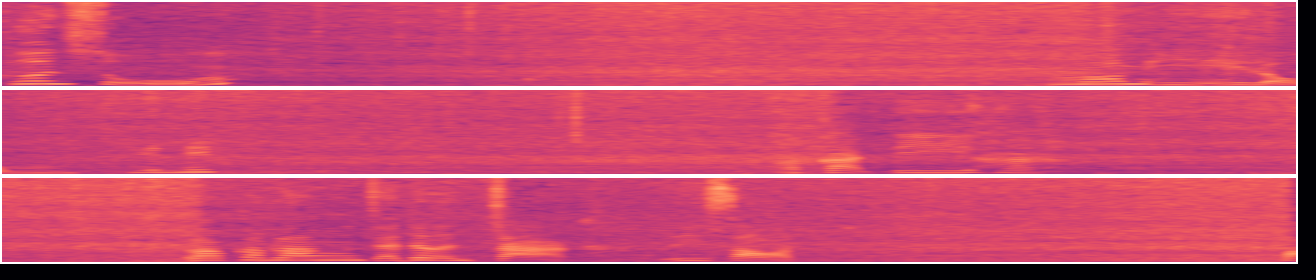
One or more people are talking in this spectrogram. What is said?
คลื่นสูง ก็มีลมนิดๆ อากาศดีค่ะ เรากำลังจะเดินจากรีสอร์ทไป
